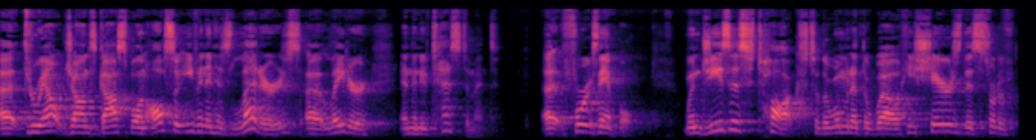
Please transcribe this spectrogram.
uh, throughout John's gospel and also even in his letters uh, later in the New Testament. For example, when Jesus talks to the woman at the well, he shares this sort of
